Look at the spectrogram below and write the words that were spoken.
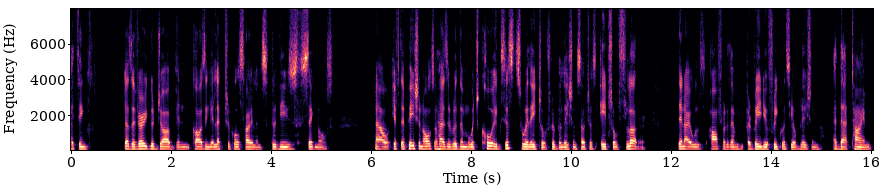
I think, does a very good job in causing electrical silence to these signals. Now, if the patient also has a rhythm which coexists with atrial fibrillation, such as atrial flutter, then I will offer them a radio frequency ablation at that time.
